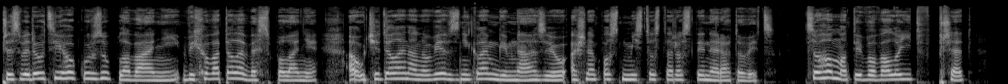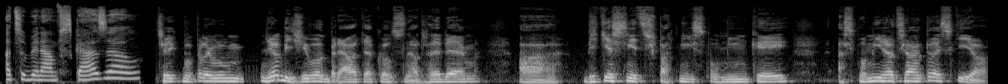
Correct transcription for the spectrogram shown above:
Přes vedoucího kurzu plavání, vychovatele ve Spolaně a učitele na nově vzniklém gymnáziu až na post místo starosty Neratovic. Co ho motivovalo jít vpřed a co by nám vzkázal? Člověk opravdu měl by život brát jako s nadhledem a vytěsnit špatné vzpomínky a vzpomínat hezký, jo.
